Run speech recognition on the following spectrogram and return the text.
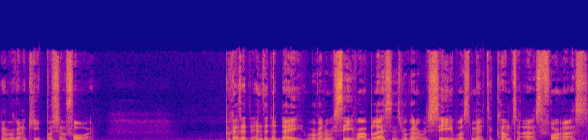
And we're going to keep pushing forward. Because at the end of the day, we're going to receive our blessings. We're going to receive what's meant to come to us for us.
